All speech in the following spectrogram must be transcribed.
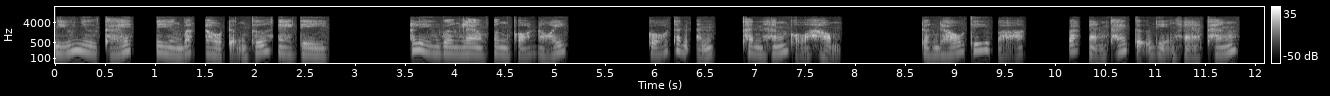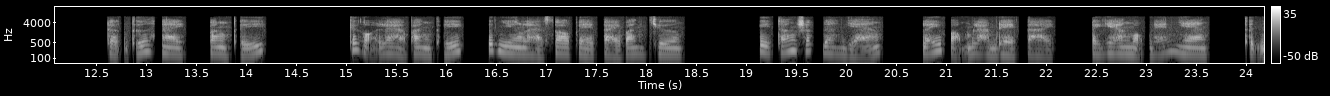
Nếu như thế, liền bắt đầu trận thứ hai đi. Liên Vân làm phân phó nổi. Cố thanh ảnh, thanh hắn cổ họng. Trận đấu thí võ, bác nạn thái tử điện hạ thắng. Trận thứ hai, văn thí. Cái gọi là văn thí tất nhiên là so về tài văn chương. Khi thắng rất đơn giản, lấy vọng làm đề tài, thời gian một nén nhang, thỉnh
